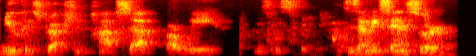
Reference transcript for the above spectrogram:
new construction pops up, are we, does that make sense or?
